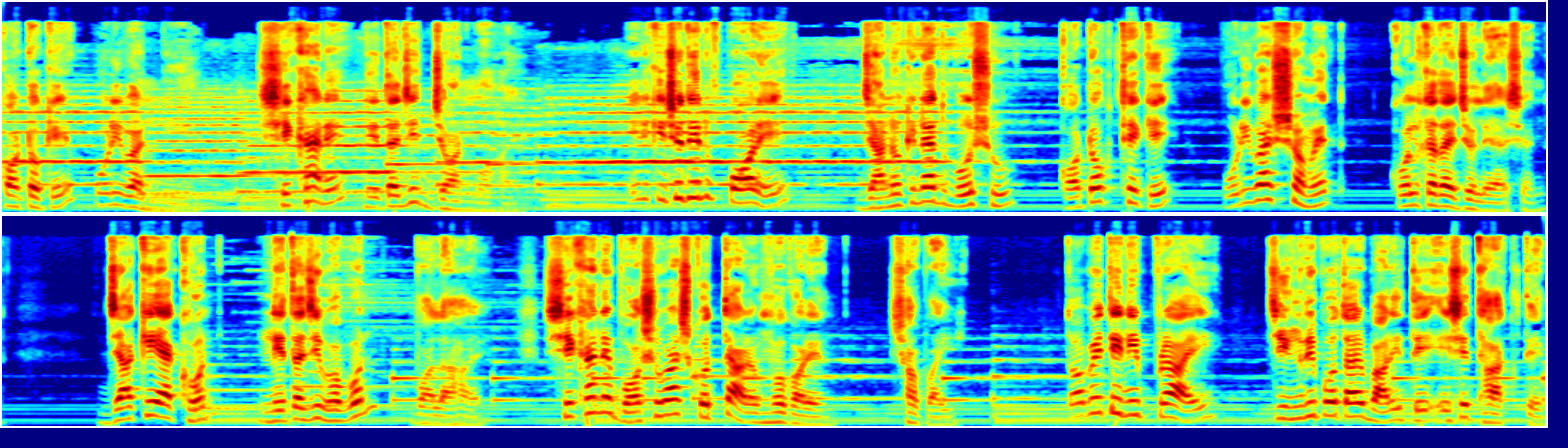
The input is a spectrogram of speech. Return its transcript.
কটকে পরিবার নিয়ে। সেখানে নেতাজির জন্ম হয়। এর কিছুদিন পরে জানকীনাথ বসু কটক থেকে পরিবার সমেত কলকাতায় চলে আসেন, যাকে এখন নেতাজি ভবন বলা হয়। সেখানে বসবাস করতে আরম্ভ করেন সবাই। তবে তিনি প্রায় চিংড়িপোতার বাড়িতে এসে থাকতেন।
